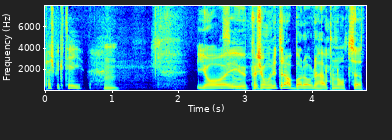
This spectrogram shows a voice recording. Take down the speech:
perspektiv. Jag är ju personligt drabbad av det här på något sätt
